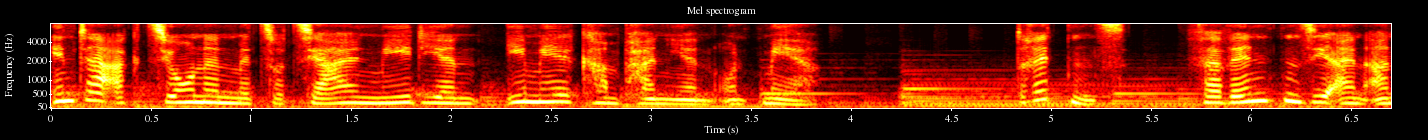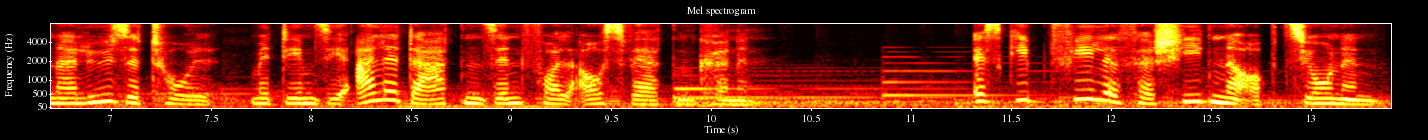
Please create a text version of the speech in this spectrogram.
Interaktionen mit sozialen Medien, E-Mail-Kampagnen und mehr. Drittens, verwenden Sie ein Analysetool, mit dem Sie alle Daten sinnvoll auswerten können. Es gibt viele verschiedene Optionen,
